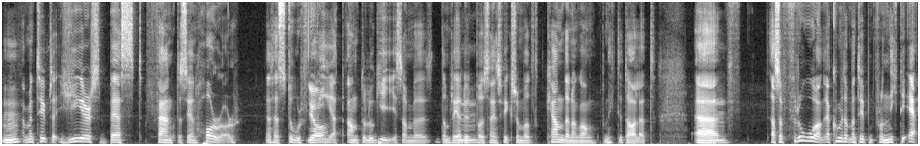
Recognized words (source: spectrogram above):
Mm. Ja, men typ så Years Best Fantasy and Horror. En sån här stor ja. fet antologi som eh, de red mm. ut på science fiction-bokhandeln någon gång på 90-talet. Eh, f- Alltså från, jag kommer inte ihåg, men typ från 91.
